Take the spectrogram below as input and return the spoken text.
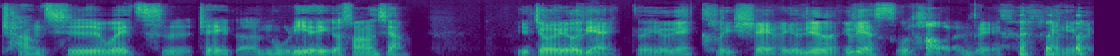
长期为此这个努力的一个方向，也就有点对，有点 cliche 了，有点有点俗套了，对。Anyway，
